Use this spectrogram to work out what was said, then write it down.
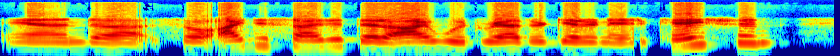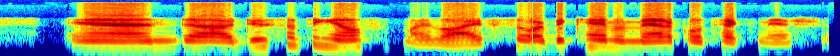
And uh, so I decided that I would rather get an education and uh, do something else with my life. So I became a medical technician.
